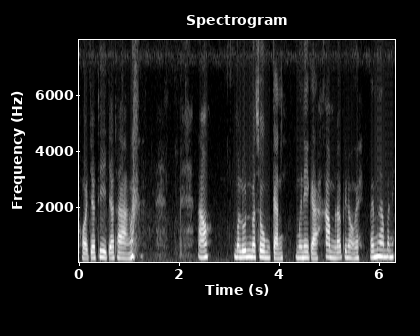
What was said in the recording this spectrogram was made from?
ขอเจ้าที่เจ้าทางเอามาลุ้นมาชมกัน มื้อนี้กะค่ำแล้วพี่น้องเอ้ยไปเมื่อบัดนี้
